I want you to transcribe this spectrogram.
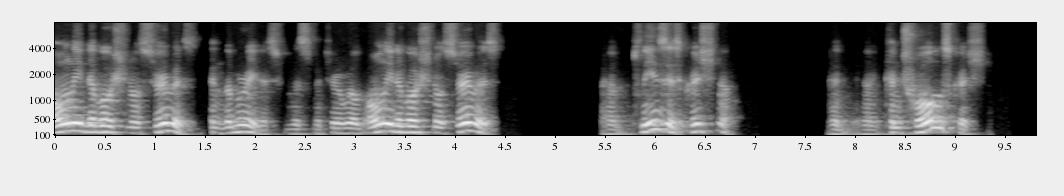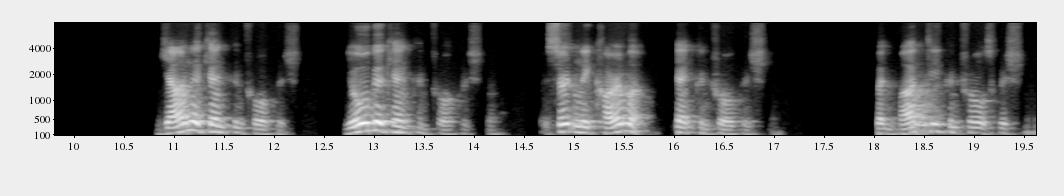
Only devotional service can liberate us from this material world. Only devotional service uh, pleases Krishna and uh, controls Krishna. Jnana can't control Krishna. Yoga can't control Krishna. Certainly, karma can't control Krishna. But bhakti controls Krishna.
